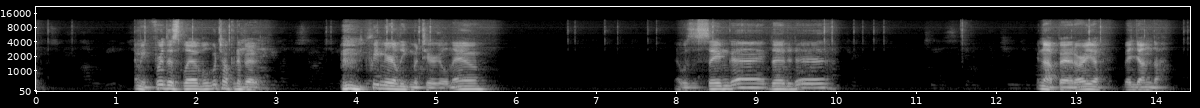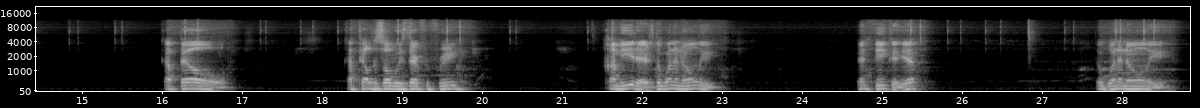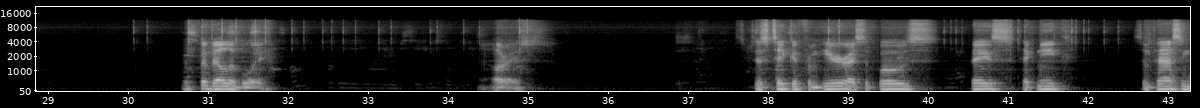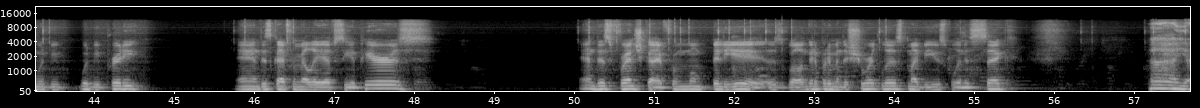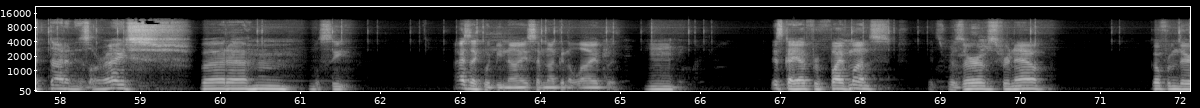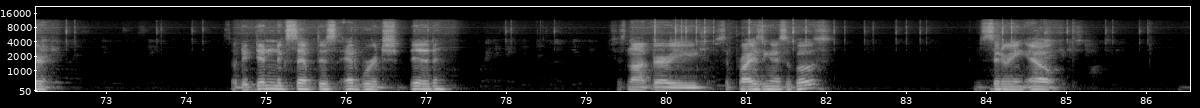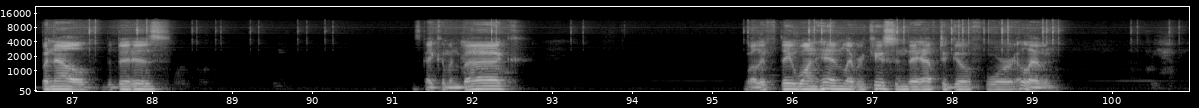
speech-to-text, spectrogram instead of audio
I mean, for this level, we're talking about Premier League material now. That was the same guy. Da, da, da. You're not bad, are you? Belhanda. Capel. Capel is always there for free. Ramirez, the one and only. Benfica, yep. The one and only. The favela boy. All right. Just take it from here, I suppose. Pace, technique, some passing would be would be pretty. And this guy from LAFC appears. And this French guy from Montpellier as well. I'm gonna put him in the short list. Might be useful in a sec. Ah, uh, Yataren is alright. But hmm, we'll see. Isak would be nice, I'm not gonna lie, but mm, this guy out for five months. It's reserves for now. Go from there. So they didn't accept this Edward bid. Is not very surprising, I suppose. Considering how banal the bit is. This guy coming back. Well, if they want him, Leverkusen, they have to go for 11.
